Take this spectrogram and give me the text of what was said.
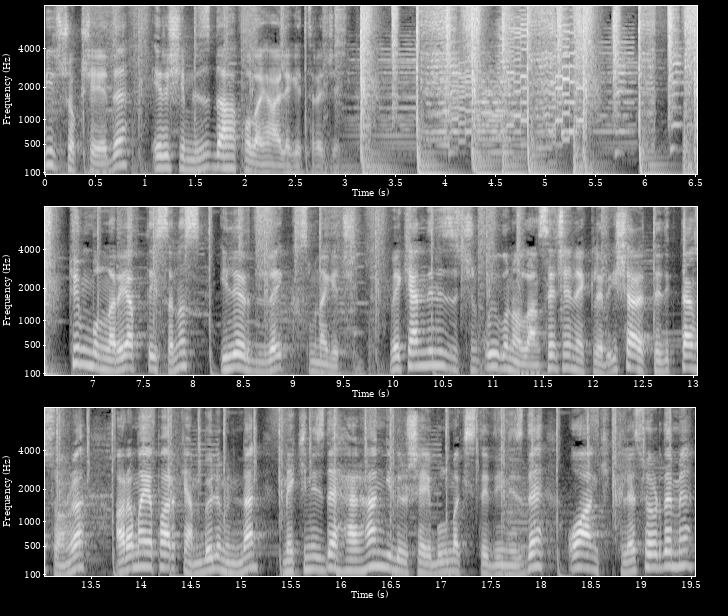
birçok şeye de erişiminizi daha kolay hale getirecek. Tüm bunları yaptıysanız ileri düzey kısmına geçin ve kendiniz için uygun olan seçenekleri işaretledikten sonra arama yaparken bölümünden Mac'inizde herhangi bir şey bulmak istediğinizde o anki klasörde mi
